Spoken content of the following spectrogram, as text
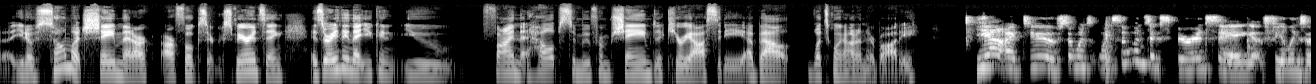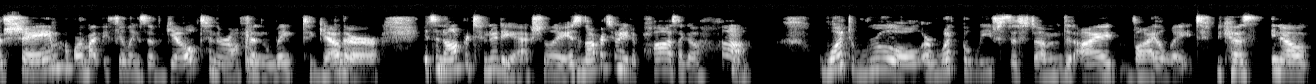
uh, you know, so much shame that our our folks are experiencing? Is there anything that you can you find that helps to move from shame to curiosity about what's going on in their body? Yeah, I do. So when when someone's experiencing feelings of shame or might be feelings of guilt and they're often linked together, it's an opportunity actually. It's an opportunity to pause. I go, "Huh, what rule or what belief system did I violate? Because, you know,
